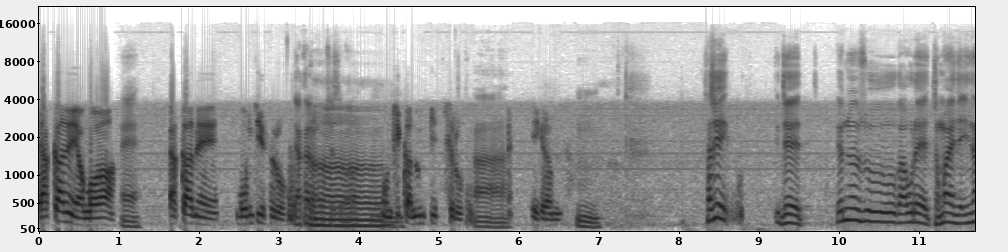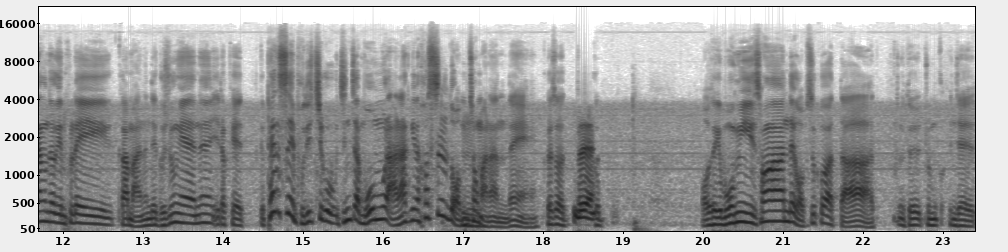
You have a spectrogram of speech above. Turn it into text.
약간의 영어와 네. 약간의 몸짓으로 약간의 못해서. 아. 몸짓과 눈빛으로 아. 얘기를 합니다. 음. 사실 이제 현 선수가 올해 정말 이제 인상적인 플레이가 많은데 그 중에는 이렇게 그 펜스에 부딪히고 진짜 몸을 안 하기는 헛슬도 엄청 음. 많았는데 그래서 네. 그, 어 되게 몸이 성한 데가 없을 것 같다. 좀, 좀 이제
